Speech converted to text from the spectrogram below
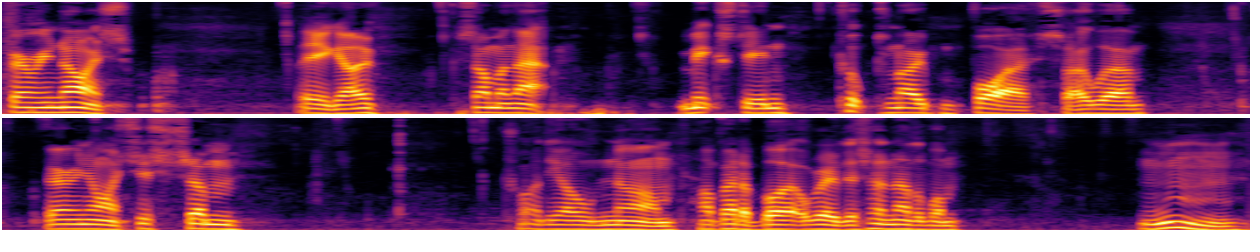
very nice. There you go. Some of that mixed in, cooked on open fire. So, um, very nice. Just some. Try the old naan. I've had a bite already. There's another one. Mmm.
